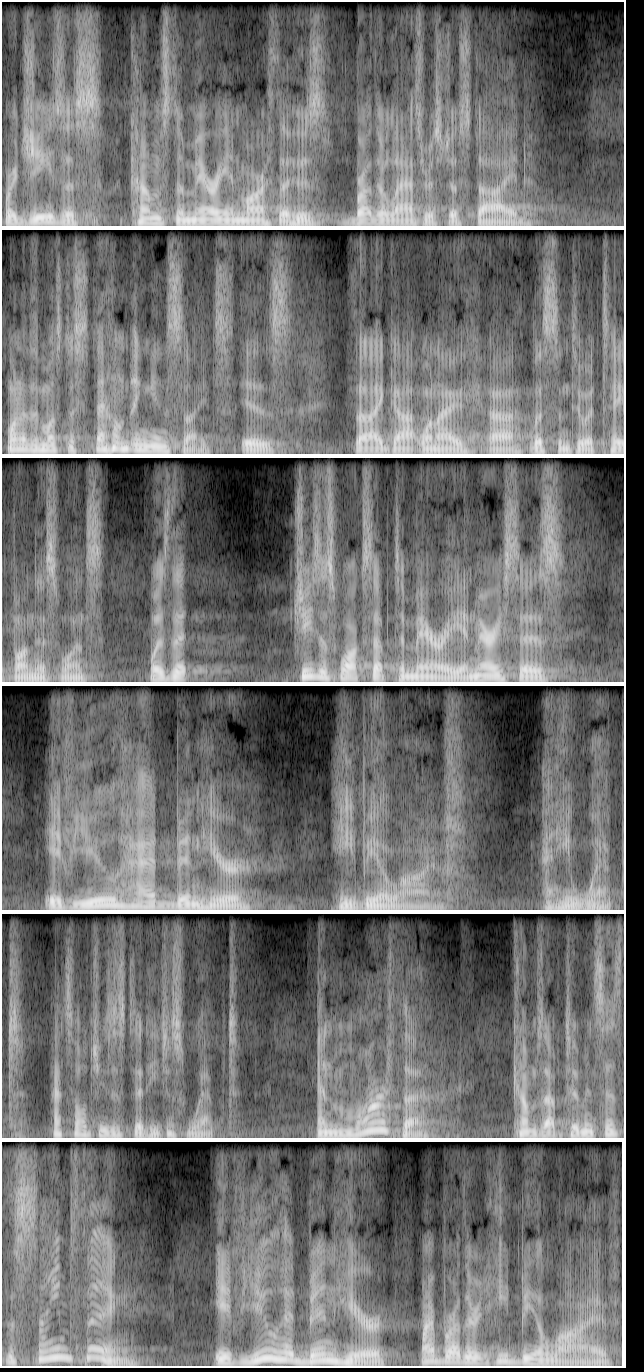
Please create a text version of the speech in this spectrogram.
where Jesus comes to Mary and Martha, whose brother Lazarus just died? One of the most astounding insights is that I got when I uh, listened to a tape on this once was that Jesus walks up to Mary, and Mary says, If you had been here, he'd be alive. And he wept. That's all Jesus did. He just wept. And Martha comes up to him and says the same thing. If you had been here, my brother, he'd be alive.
